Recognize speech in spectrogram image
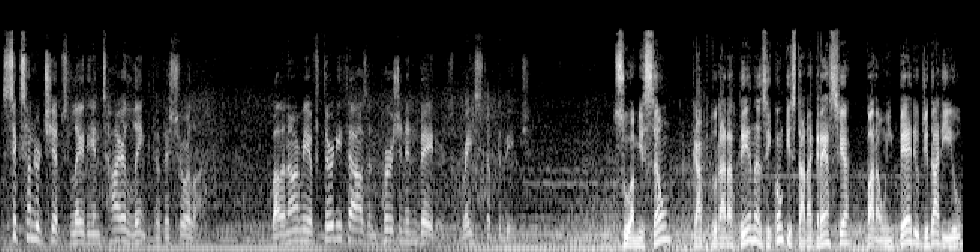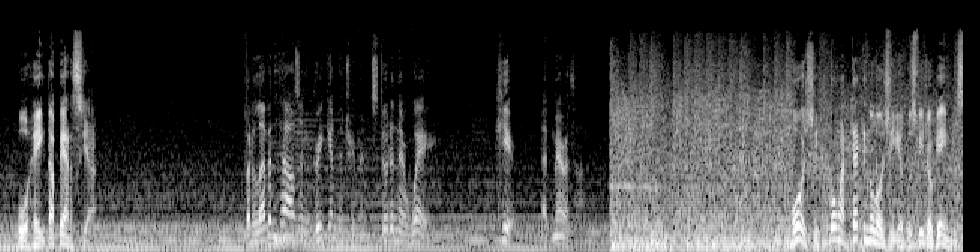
600 ships lay the entire length of the shoreline, while an army of 30,000 Persian invaders raced up the beach. Sua missão: capturar Atenas e conquistar a Grécia para o império de Dario, o rei da Pérsia. But 11,000 Greek infantrymen stood in their way here at Marathon. Hoje, com a tecnologia dos videogames,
